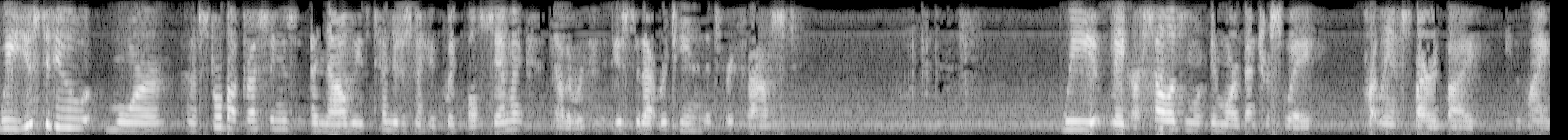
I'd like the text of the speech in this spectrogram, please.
We used to do more kind of store-bought dressings, and now we tend to just make a quick balsamic now that we're kind of used to that routine and it's very fast. We make our salads in a more adventurous way partly inspired by you know, my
